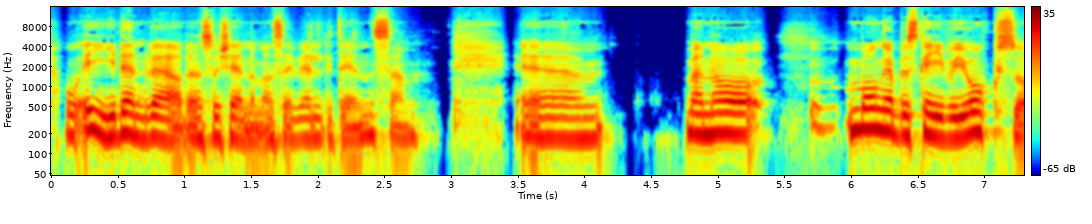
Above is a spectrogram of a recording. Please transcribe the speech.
Och i den världen så känner man sig väldigt ensam. Eh, man har Många beskriver ju också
